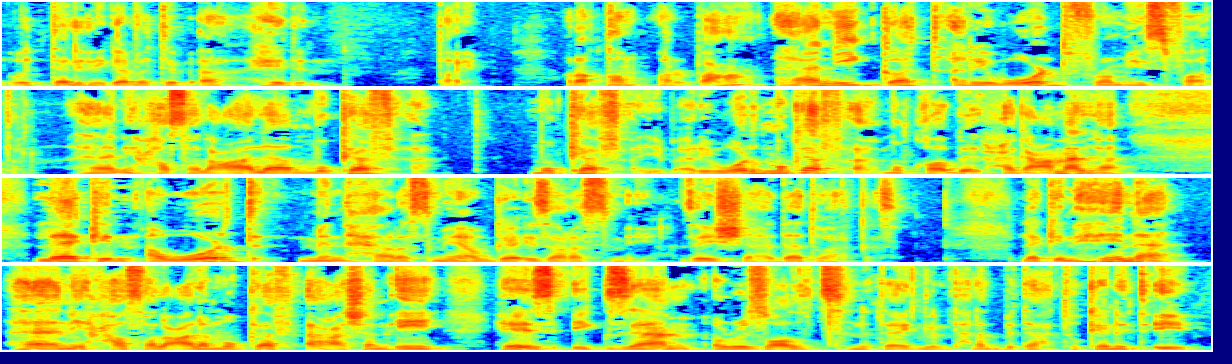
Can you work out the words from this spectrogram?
وبالتالي الإجابة تبقى هيدن طيب رقم أربعة. هاني got a reward from his father. هاني حصل على مكافأة. مكافأة يبقى ريورد مكافأة مقابل حاجة عملها لكن award منحة رسمية أو جائزة رسمية زي الشهادات وهكذا. لكن هنا هاني حصل على مكافأة عشان إيه؟ his exam results نتائج الامتحانات بتاعته كانت إيه؟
